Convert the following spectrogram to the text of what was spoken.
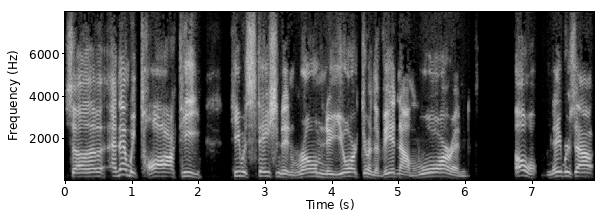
So and then we talked. He he was stationed in Rome, New York during the Vietnam War and oh, neighbors out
